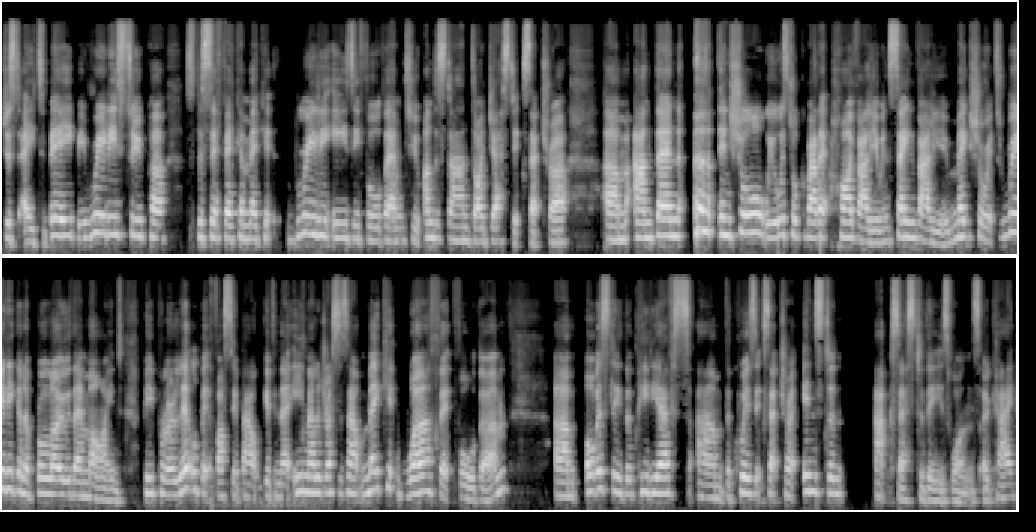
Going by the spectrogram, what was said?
just A to B. Be really super specific and make it really easy for them to understand, digest, etc. Um, and then ensure we always talk about it high value, insane value. Make sure it's really going to blow their mind. People are a little bit fussy about giving their email addresses out. Make it worth it for them. Um, obviously, the PDFs, um, the quiz, etc., instant access to these ones. Okay,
